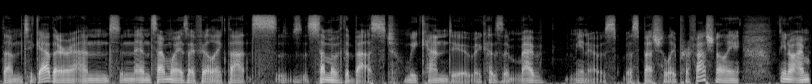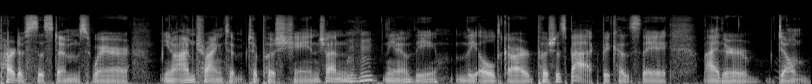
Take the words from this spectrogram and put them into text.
them together. And in, in some ways I feel like that's some of the best we can do because I've you know especially professionally you know I'm part of systems where you know I'm trying to, to push change and mm-hmm. you know the the old guard pushes back because they either don't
